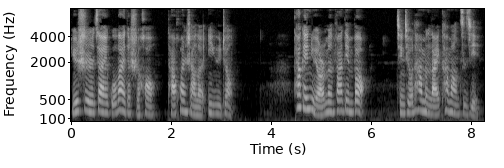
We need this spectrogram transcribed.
于是，在国外的时候，他患上了抑郁症。他给女儿们发电报，请求他们来看望自己，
